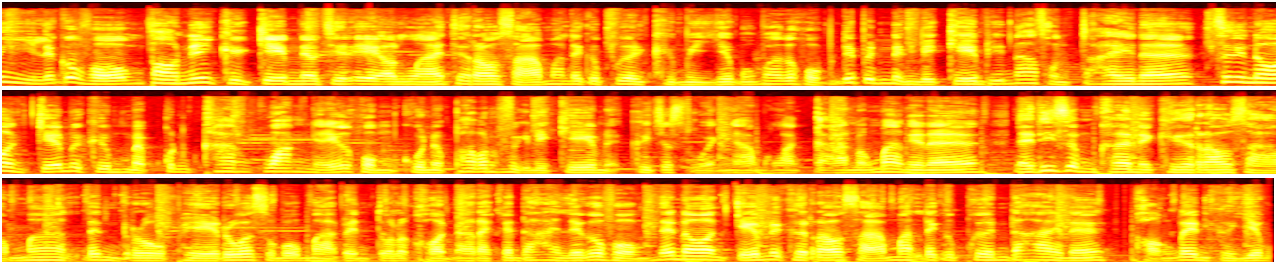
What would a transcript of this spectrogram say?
นี่แล้วก็ผม ตอนนี้คือเกมแนว GTA ออนไลน์ที่เราสามารถเล่นกับเพื่อนคือมีเยอะมากๆก็ผมนี่เป็นหนึ่งในเกมที่น่าสนใจนะ ซึ่งแน่นอนเกมมันคือแบบค่อนข้างกว้างใหญ่ก็ผมคุณภาพกราฟิกในเกมเนี่ยคือจะสวยงามอลังการมากๆเลยนะ และที่สำคัญเนี่ยคือเราสามารถเล่นโรเพหรือว่าสมบทบาทเป็นตัวละครอะไรก็ได้เลยก็ผมแน่นอนเกมเนี่ยคือเราสามารถเล่นกับเพื่อนได้นะ ของเล่นคือเยอะ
